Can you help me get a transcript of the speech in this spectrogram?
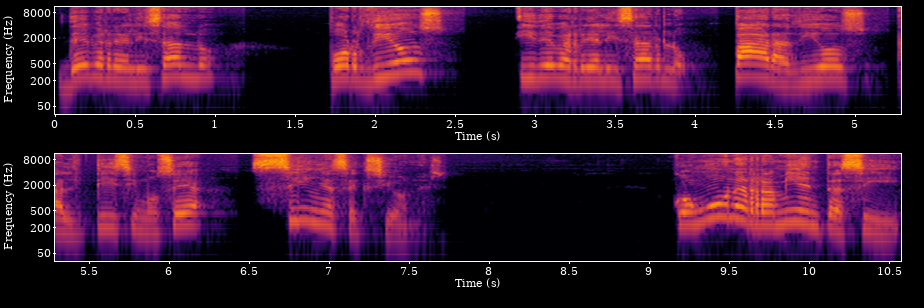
Debe realizarlo por Dios y debe realizarlo para Dios altísimo, sea, sin excepciones. Con una herramienta así,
